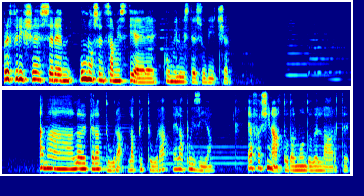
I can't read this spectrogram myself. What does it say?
Preferisce essere uno senza mestiere, come lui stesso dice. Ama la letteratura, la pittura e la poesia. È affascinato dal mondo dell'arte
